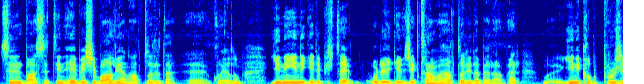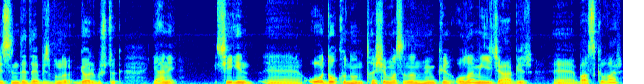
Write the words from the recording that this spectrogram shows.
senin bahsettiğin E5'i bağlayan hatları da e, koyalım. Yeni yeni gelip işte oraya gelecek tramvay hatlarıyla beraber yeni kapı projesinde de biz bunu görmüştük. Yani şeyin e, o dokunun taşımasının mümkün olamayacağı bir e, baskı var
